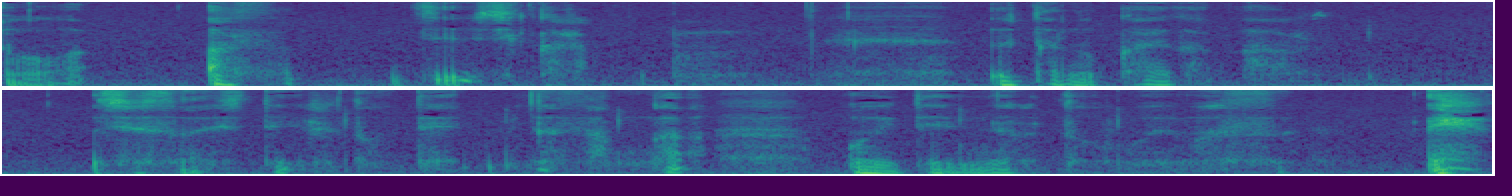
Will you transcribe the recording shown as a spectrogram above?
今日は朝10時から歌の会が主催しているので皆さんがおいでになると思います。え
